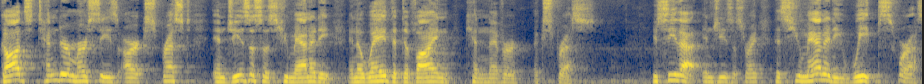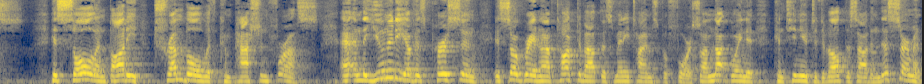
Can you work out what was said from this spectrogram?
God's tender mercies are expressed in Jesus' humanity in a way the divine can never express. You see that in Jesus, right? His humanity weeps for us. His soul and body tremble with compassion for us. And the unity of his person is so great, and I've talked about this many times before, so I'm not going to continue to develop this out in this sermon.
